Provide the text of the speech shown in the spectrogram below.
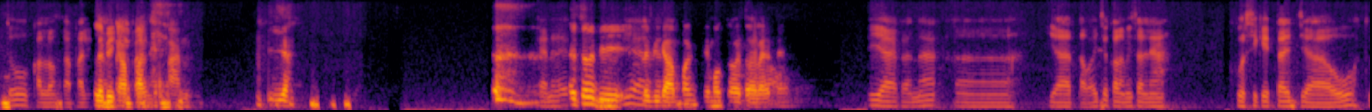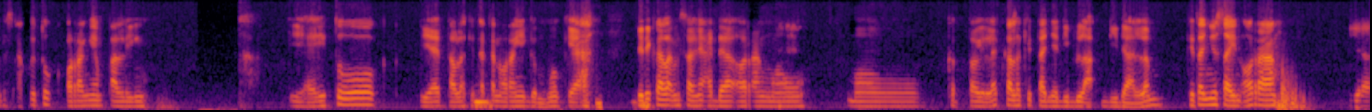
itu kalau nggak paling Lebih gampang. depan. Iya. karena Itu lebih Iya, lebih kan? gampang sih mau ke toiletnya. iya karena eh, ya tahu aja kalau misalnya kursi kita jauh terus aku tuh orang yang paling ya itu ya tau lah kita kan orangnya gemuk ya jadi kalau misalnya ada orang mau mau ke toilet kalau kitanya di bela- di dalam kita nyusahin orang Iya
